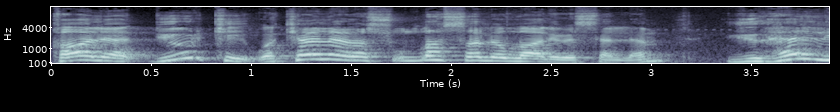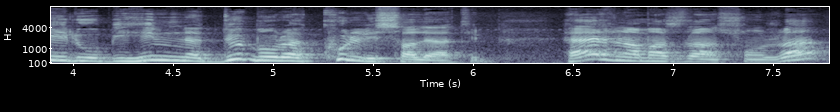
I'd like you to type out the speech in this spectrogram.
Kale diyor ki ve kâne Resulullah sallallahu aleyhi ve sellem yühellilu bihinne dübura kulli salatin. Her namazdan sonra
